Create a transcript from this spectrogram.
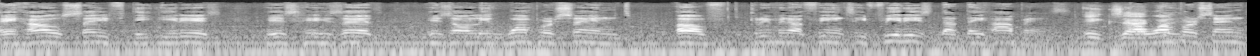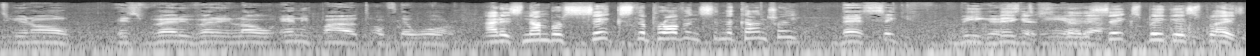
and how safety it is. is he said is only 1% of criminal things if it is that they happen. Exactly. Uh, 1%, you know, is very, very low any part of the world. And it's number six, the province in the country? The sixth biggest. Biggest. Here, the yeah. sixth biggest place.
